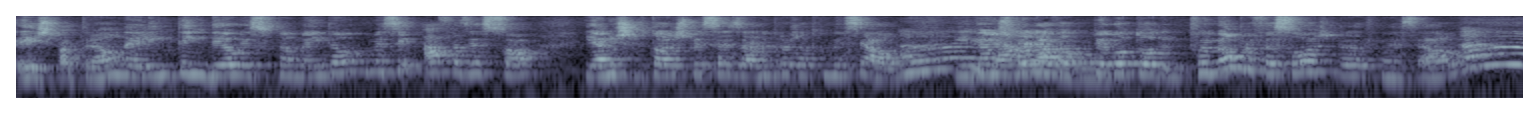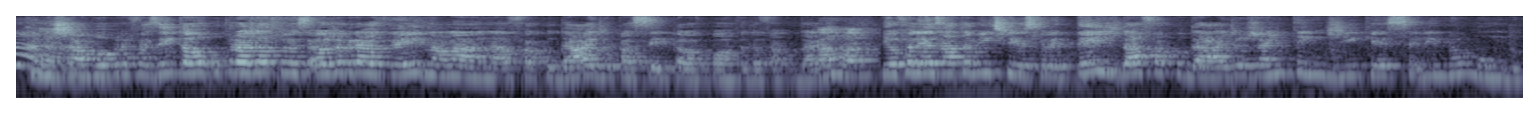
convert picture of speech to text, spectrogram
ex-patrão, né, ele entendeu isso também, então eu comecei a fazer só e era um escritório especializado em projeto comercial. Ah, então legal. a gente pegava, pegou todo. Foi meu professor de projeto comercial ah. que me chamou pra fazer. Então, o projeto comercial eu já gravei na, na, na faculdade, eu passei pela porta da faculdade. Uhum. E eu falei exatamente isso. Falei, desde a faculdade eu já entendi que esse seria o meu mundo.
